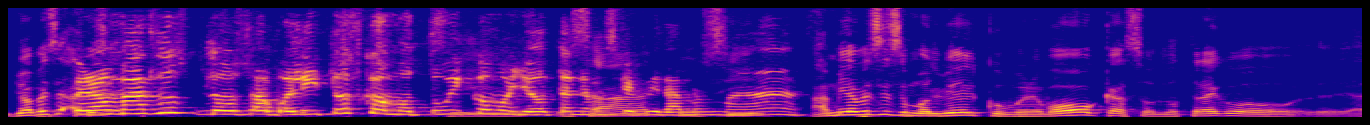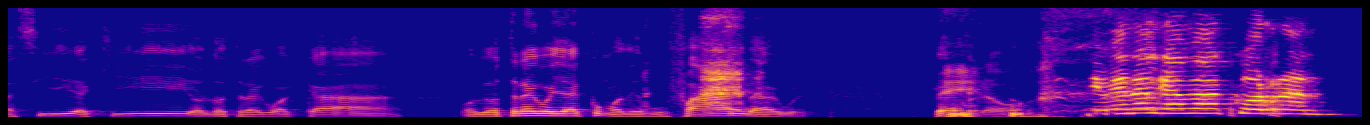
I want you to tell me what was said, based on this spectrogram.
Yo a veces, Pero más los, los, abuelitos como tú y como yo tenemos que cuidarnos más. A mí a veces se me olvida el cubrebocas, o lo traigo eh, así aquí, o lo traigo acá, o lo traigo ya como de bufanda, güey. Pero. Si ven al gama, corran.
